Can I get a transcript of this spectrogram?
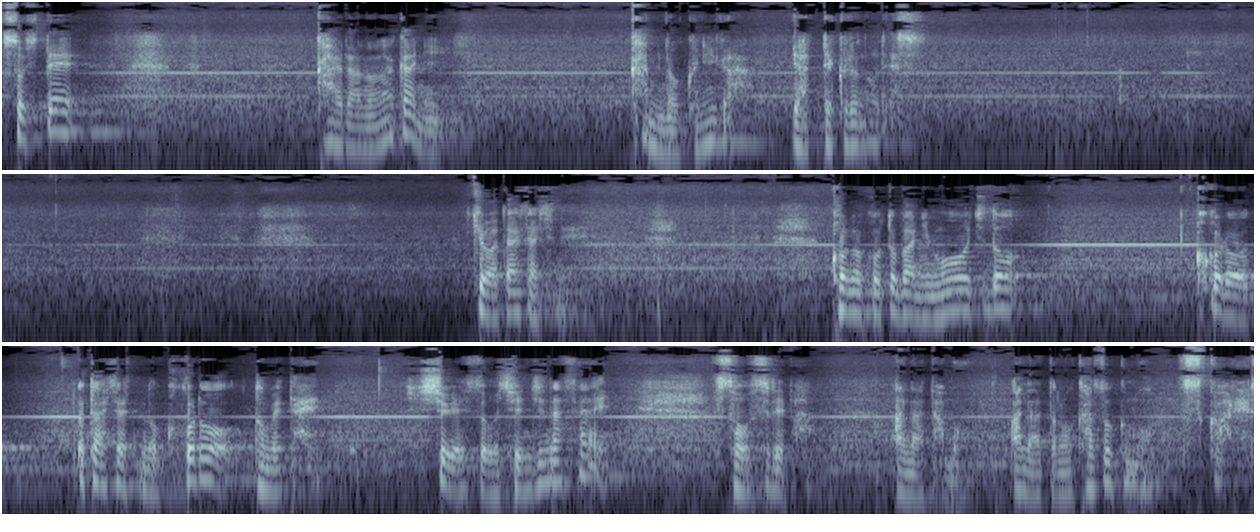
そして彼らの中に神の国がやってくるのです。今日私たちねこの言葉にもう一度心を私たちの心を止めたい。主イエスを信じなさい。そうすればあなたもあなたの家族も救われる。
